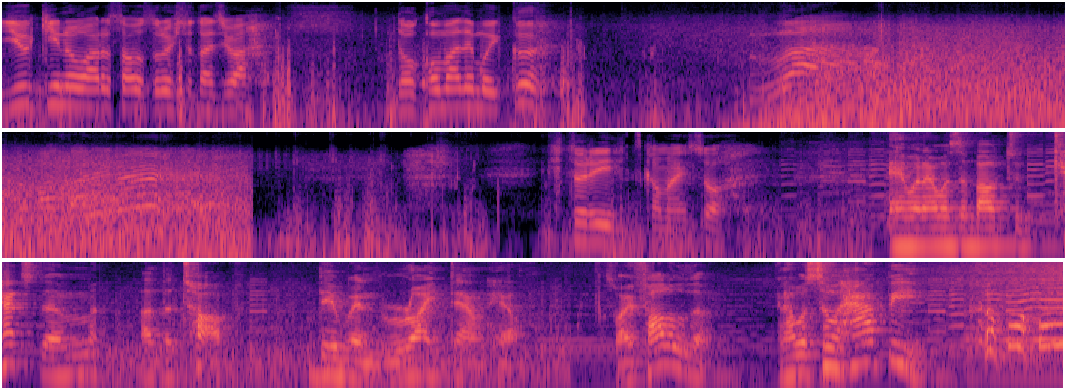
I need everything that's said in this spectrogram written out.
勇気の悪さをする人たちはどこまでも行く。うわ And when I was about to catch them at the top, they went right downhill. So I followed them and I was so happy.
